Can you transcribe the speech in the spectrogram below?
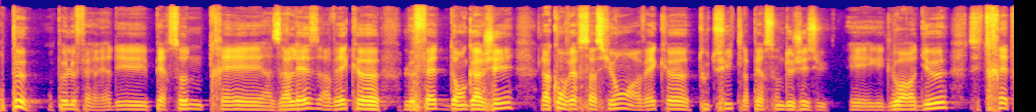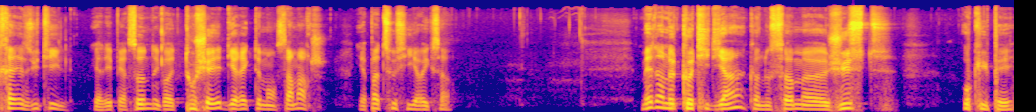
on peut, on peut le faire. Il y a des personnes très à l'aise avec euh, le fait d'engager la conversation avec euh, tout de suite la personne de Jésus. Et gloire à Dieu, c'est très très utile. Il y a des personnes qui vont être touchées directement, ça marche. Il n'y a pas de souci avec ça. Mais dans notre quotidien, quand nous sommes euh, juste occupés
